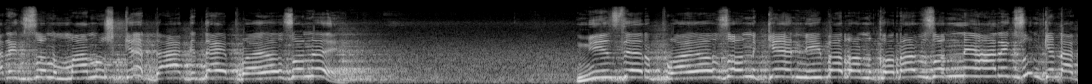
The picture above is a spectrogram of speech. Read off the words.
আরেকজন মানুষকে ডাক দেয় প্রয়োজনে। নিজের প্রয়োজনকে নিবারণ করার জন্য আরেকজনকে ডাক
